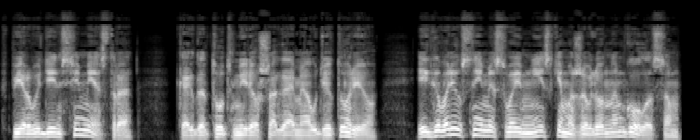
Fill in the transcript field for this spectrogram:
в первый день семестра, когда тот мерил шагами аудиторию и говорил с ними своим низким оживленным голосом.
